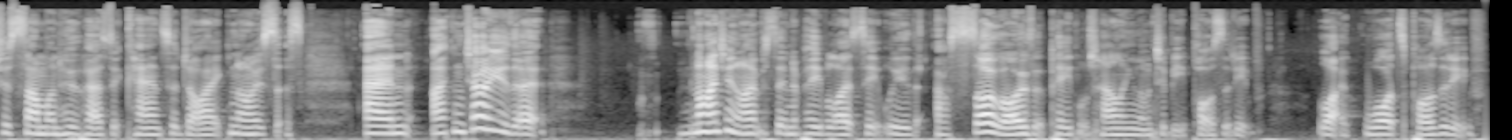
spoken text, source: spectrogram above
to someone who has a cancer diagnosis. And I can tell you that 99% of people I sit with are so over people telling them to be positive. Like, what's positive?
